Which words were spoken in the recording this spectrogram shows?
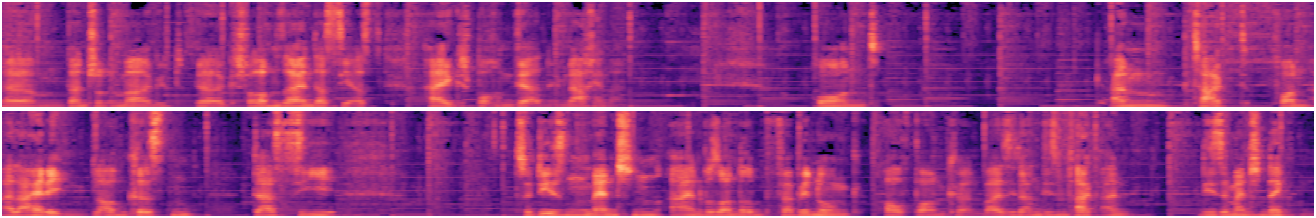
ähm, dann schon immer äh, gestorben sein, dass sie erst heil gesprochen werden im Nachhinein. Und am Tag von Allerheiligen glauben Christen, dass sie zu diesen Menschen eine besondere Verbindung aufbauen können, weil sie dann an diesem Tag an diese Menschen denken.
